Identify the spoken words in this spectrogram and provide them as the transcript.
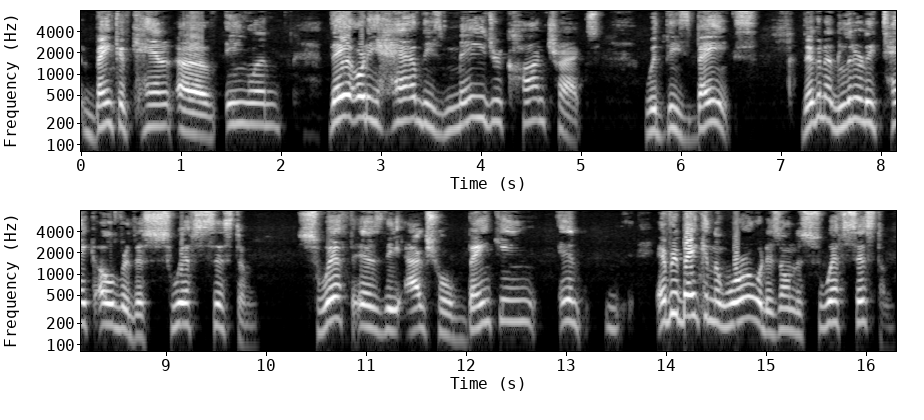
Bank of Canada, of England. They already have these major contracts with these banks. They're going to literally take over the SWIFT system. SWIFT is the actual banking in every bank in the world is on the SWIFT system.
